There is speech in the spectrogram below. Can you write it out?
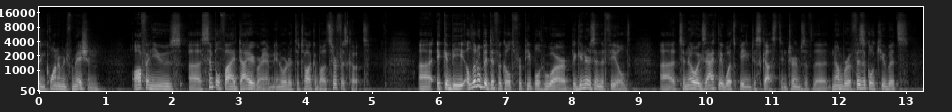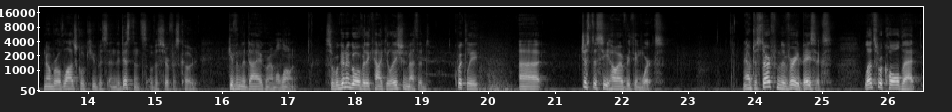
in quantum information often use a simplified diagram in order to talk about surface codes. Uh, it can be a little bit difficult for people who are beginners in the field uh, to know exactly what's being discussed in terms of the number of physical qubits, number of logical qubits, and the distance of a surface code, given the diagram alone. So we're going to go over the calculation method quickly, uh, just to see how everything works. Now to start from the very basics, let's recall that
